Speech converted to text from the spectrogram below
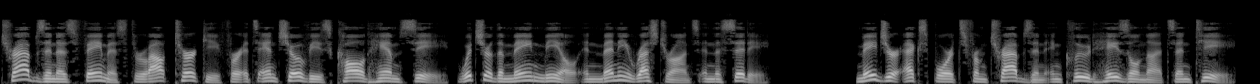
Trabzon is famous throughout Turkey for its anchovies called hamsi, which are the main meal in many restaurants in the city. Major exports from Trabzon include hazelnuts and tea.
